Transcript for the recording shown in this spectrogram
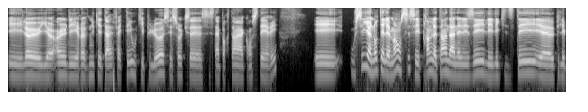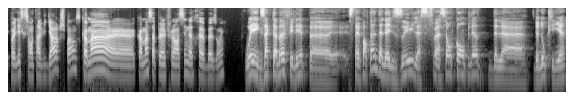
et là, il y a un des revenus qui est affecté ou qui est plus là, c'est sûr que c'est important à considérer. Et aussi, il y a un autre élément aussi, c'est prendre le temps d'analyser les liquidités euh, puis les polices qui sont en vigueur, je pense. Comment, euh, comment ça peut influencer notre besoin? Oui, exactement, Philippe. Euh, c'est important d'analyser la situation complète de, la, de nos clients.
